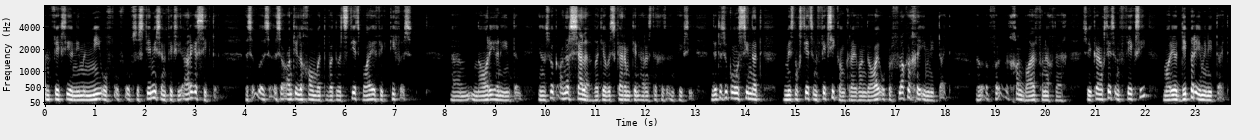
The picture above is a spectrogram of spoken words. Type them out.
infeksie en pneumonie of of of sistemiese infeksie, erge siekte is is is 'n antiliggaam wat wat wat steeds baie effektief is ehm um, na die inenting. En ons ook ander selle wat jou beskerm teen ernstige infeksie. En dit is hoekom ons sien dat mens nog steeds infeksie kan kry want daai oppervlakkige immuniteit uh, ver, gaan baie vinnig weg. So jy kry nog steeds infeksie, maar jou dieper immuniteit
